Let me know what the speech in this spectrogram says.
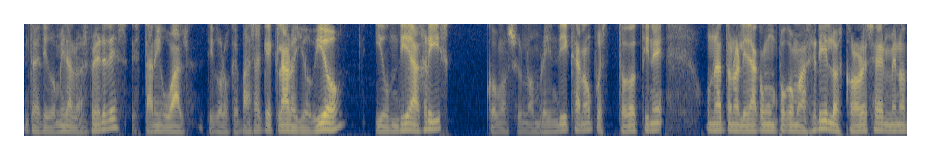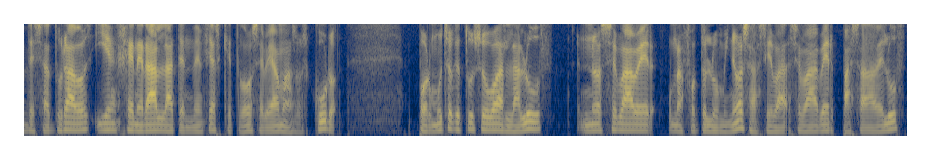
Entonces digo, mira, los verdes están igual. Digo, lo que pasa es que, claro, llovió y un día gris, como su nombre indica, ¿no? Pues todo tiene una tonalidad como un poco más gris, los colores se ven menos desaturados y en general la tendencia es que todo se vea más oscuro. Por mucho que tú subas la luz, no se va a ver una foto luminosa, se va, se va a ver pasada de luz,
